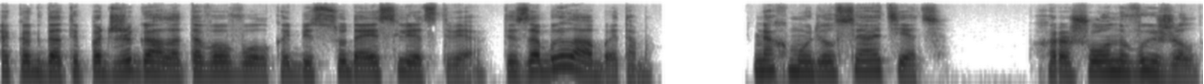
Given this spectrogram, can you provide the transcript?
А когда ты поджигала того волка без суда и следствия, ты забыла об этом? Нахмурился отец. Хорошо он выжил.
